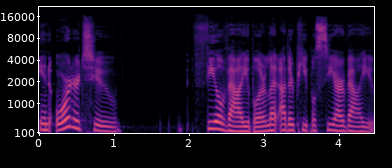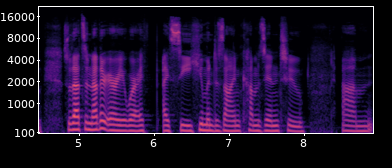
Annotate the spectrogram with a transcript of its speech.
in order to feel valuable or let other people see our value. So that's another area where I, I see human design comes into um,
